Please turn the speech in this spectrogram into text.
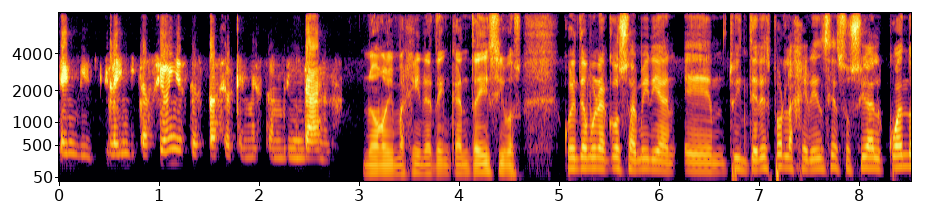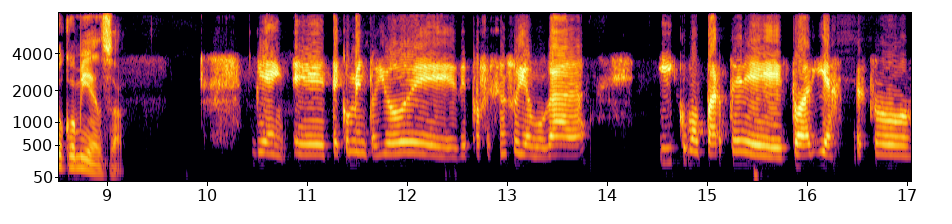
la, invitación y este espacio que me están brindando. No, imagínate, encantadísimos. Cuéntame una cosa, Miriam, eh, ¿tu interés por la gerencia social cuándo comienza? Bien, eh, te comento, yo de, profesión soy abogada y como parte de todavía, esto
